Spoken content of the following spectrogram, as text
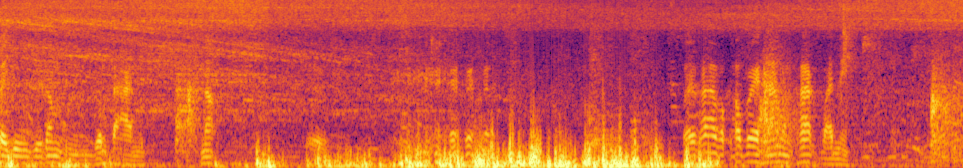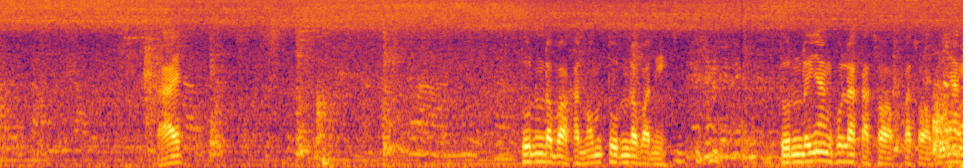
ตายูอยู่น้ำดวงตาเนาะไปพาเขาไปหามันพักวันนี้ไปตุนระบาขนมตุนระบานี่ตุนหรือยังคุณละกระสอบกระสอบหรือยัง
